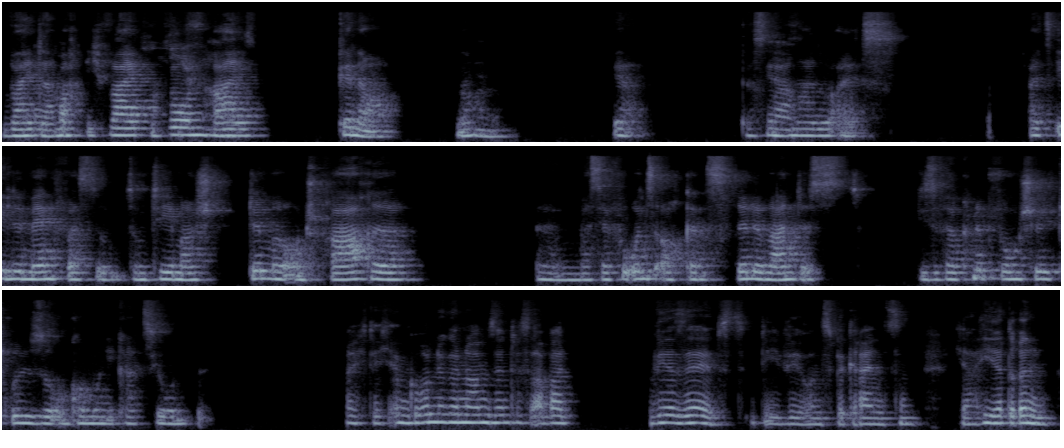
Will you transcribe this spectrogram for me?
Weiter, ja, mach dich weit, mach so dich frei. Genau. Ne? Mhm. Ja. Das ja. nochmal so als als Element, was so zum Thema Stimme und Sprache, ähm, was ja für uns auch ganz relevant ist, diese Verknüpfung Schilddrüse und Kommunikation. Richtig. Im Grunde genommen sind es aber wir selbst, die wir uns begrenzen. Ja, hier drin.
